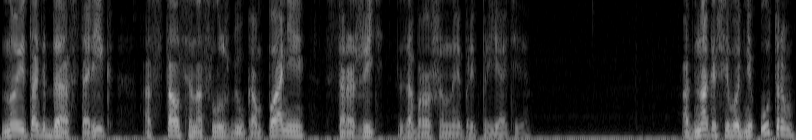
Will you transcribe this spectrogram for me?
но и тогда старик остался на службе у компании сторожить заброшенное предприятие. Однако сегодня утром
